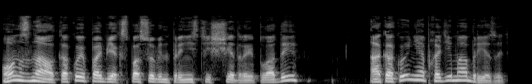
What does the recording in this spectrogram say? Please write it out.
Он знал, какой побег способен принести щедрые плоды, а какой необходимо обрезать.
